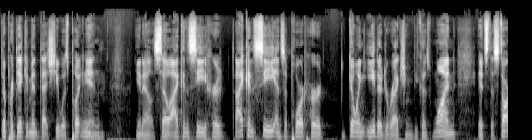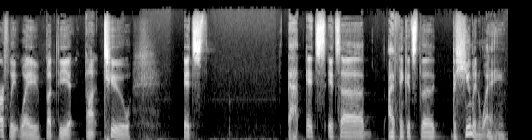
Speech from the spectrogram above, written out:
the predicament that she was put Mm. in. You know, so I can see her. I can see and support her going either direction because one, it's the Starfleet way, but the uh, two, it's it's it's a I think it's the the human way, Mm-hmm.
